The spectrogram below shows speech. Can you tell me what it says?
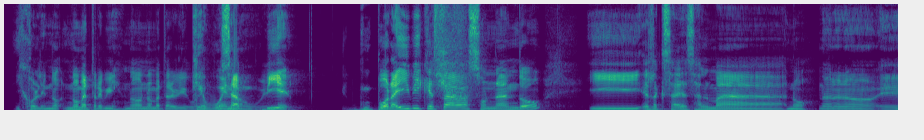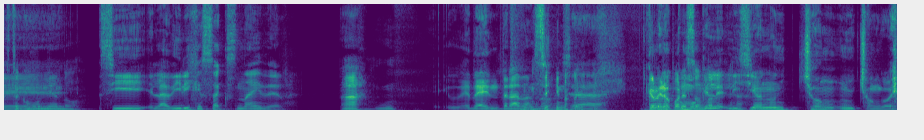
Híjole, no, no me atreví, no, no me atreví, güey. Qué O bueno, sea, güey. vi- por ahí vi que estaba sonando y es la que sabe Salma. No. No, no, no. eh, estoy confundiendo. Sí, la dirige Zack Snyder. Ah, De entrada, ¿no? Sí, no, o sea, creo pero que por como eso que no- le, le hicieron un chon, un chongo,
